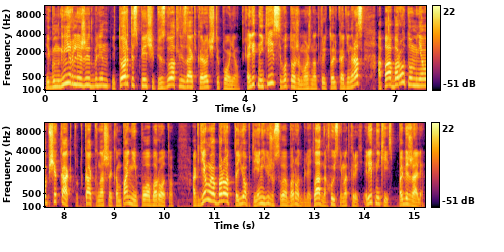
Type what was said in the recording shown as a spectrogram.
И гунгнир лежит, блин, и торт из печи, пизду отлезать, короче, ты понял. Элитный кейс, его тоже можно открыть только один раз. А по обороту у меня вообще как тут? Как в нашей компании по обороту? А где мой оборот-то, ёпта? Я не вижу свой оборот, блядь. Ладно, хуй с ним открыть. Элитный кейс, побежали.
